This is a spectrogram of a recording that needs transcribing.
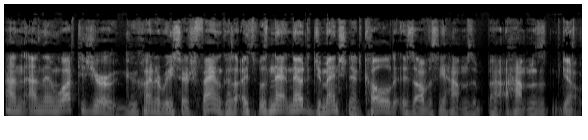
And and then what did your, your kind of research found? Because I suppose now, now that you mention it, cold is obviously happens uh, happens. You know,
